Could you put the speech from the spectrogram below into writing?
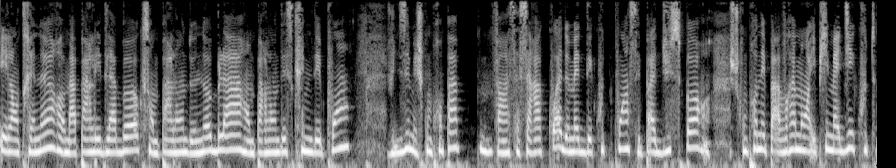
Et l'entraîneur m'a parlé de la boxe en me parlant de noblard, en me parlant d'escrime des points. Je lui disais mais je comprends pas. Enfin, ça sert à quoi de mettre des coups de poing? C'est pas du sport. Je comprenais pas vraiment. Et puis il m'a dit écoute.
